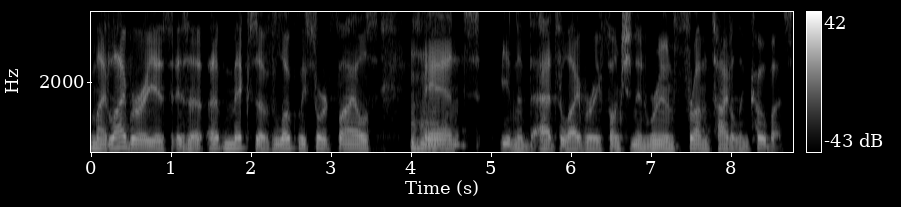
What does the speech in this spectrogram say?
my library is is a, a mix of locally stored files Mhm. and you know the add to library function in Roon from Tidal and Qobuz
